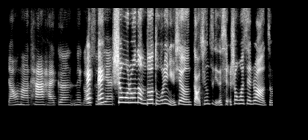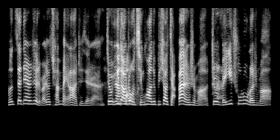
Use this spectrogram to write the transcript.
然后呢，她还跟那个孙坚，生活中那么多独立女性，搞清自己的现生活现状，怎么在电视剧里边就全没了？这些人就是遇到这种情况就必须要假扮是吗？就是唯一出路了是吗？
